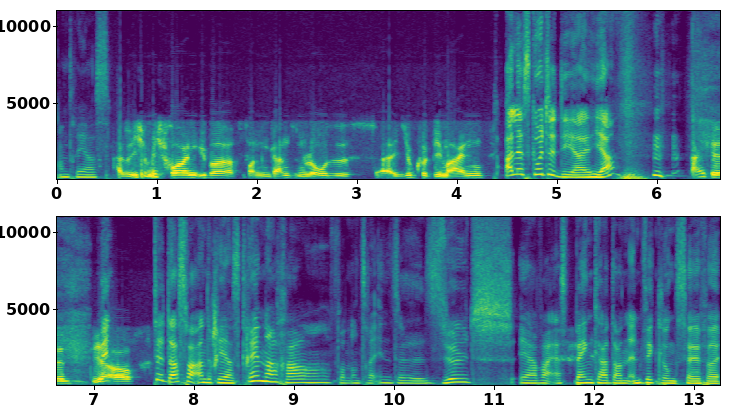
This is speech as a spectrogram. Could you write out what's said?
Andreas? Also ich würde mich freuen über von Guns N' Roses uh, You Could Be Mine. Alles Gute dir, ja? Danke, dir Wenn, auch. Das war Andreas Grenacher von unserer Insel Sylt. Er war erst Banker, dann Entwicklungshelfer,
